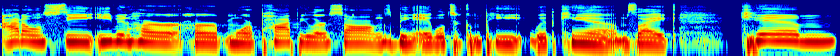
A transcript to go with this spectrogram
I don't see even her her more popular songs being able to compete with Kim's. Like Kim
